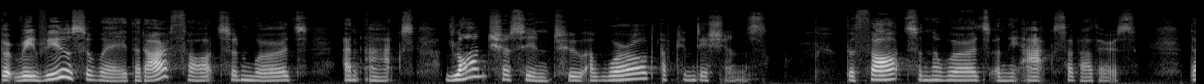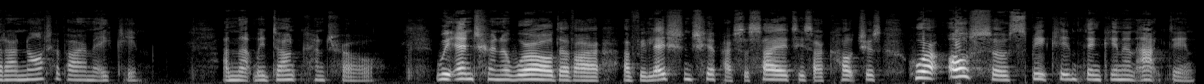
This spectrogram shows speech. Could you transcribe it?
but reveals the way that our thoughts and words and acts launch us into a world of conditions, the thoughts and the words and the acts of others that are not of our making and that we don't control. We enter in a world of our of relationship, our societies, our cultures, who are also speaking, thinking, and acting,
